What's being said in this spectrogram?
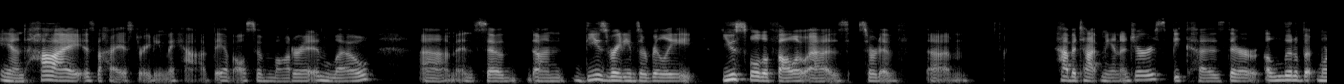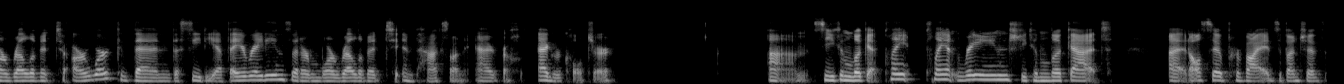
And high is the highest rating they have. They have also moderate and low. Um, and so um, these ratings are really useful to follow as sort of habitat managers because they're a little bit more relevant to our work than the CDFA ratings that are more relevant to impacts on agri agriculture. Um, so you can look at plant, plant range, you can look at, uh, it also provides a bunch of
